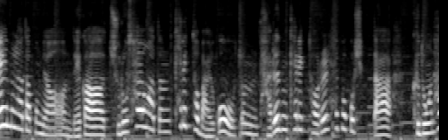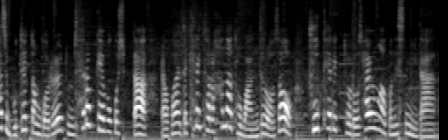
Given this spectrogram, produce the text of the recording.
게임을 하다 보면 내가 주로 사용하던 캐릭터 말고 좀 다른 캐릭터를 해보고 싶다. 그동안 하지 못했던 거를 좀 새롭게 해보고 싶다 라고 할 때 캐릭터를 하나 더 만들어서 부 캐릭터로 사용하곤 했습니다.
